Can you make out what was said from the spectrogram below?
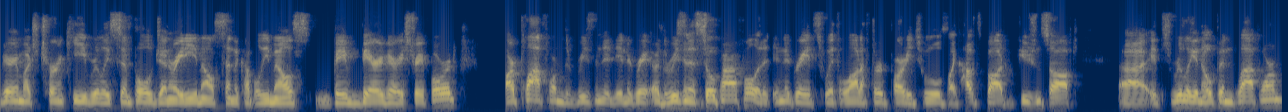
very much turnkey, really simple. Generate emails, send a couple emails, be very very straightforward our platform, the reason it integrates or the reason it's so powerful, it integrates with a lot of third party tools like HubSpot and Fusionsoft. Uh, it's really an open platform.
